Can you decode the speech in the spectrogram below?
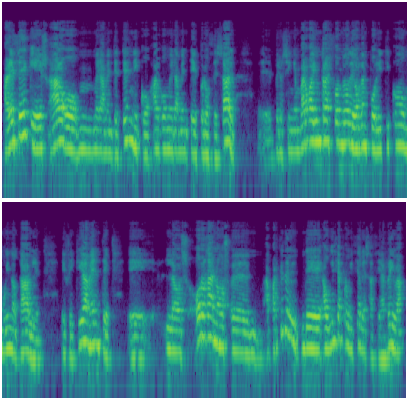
parece que es algo meramente técnico, algo meramente procesal, eh, pero sin embargo hay un trasfondo de orden político muy notable. Efectivamente, eh, los órganos, eh, a partir de, de, audiencias provinciales hacia arriba,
